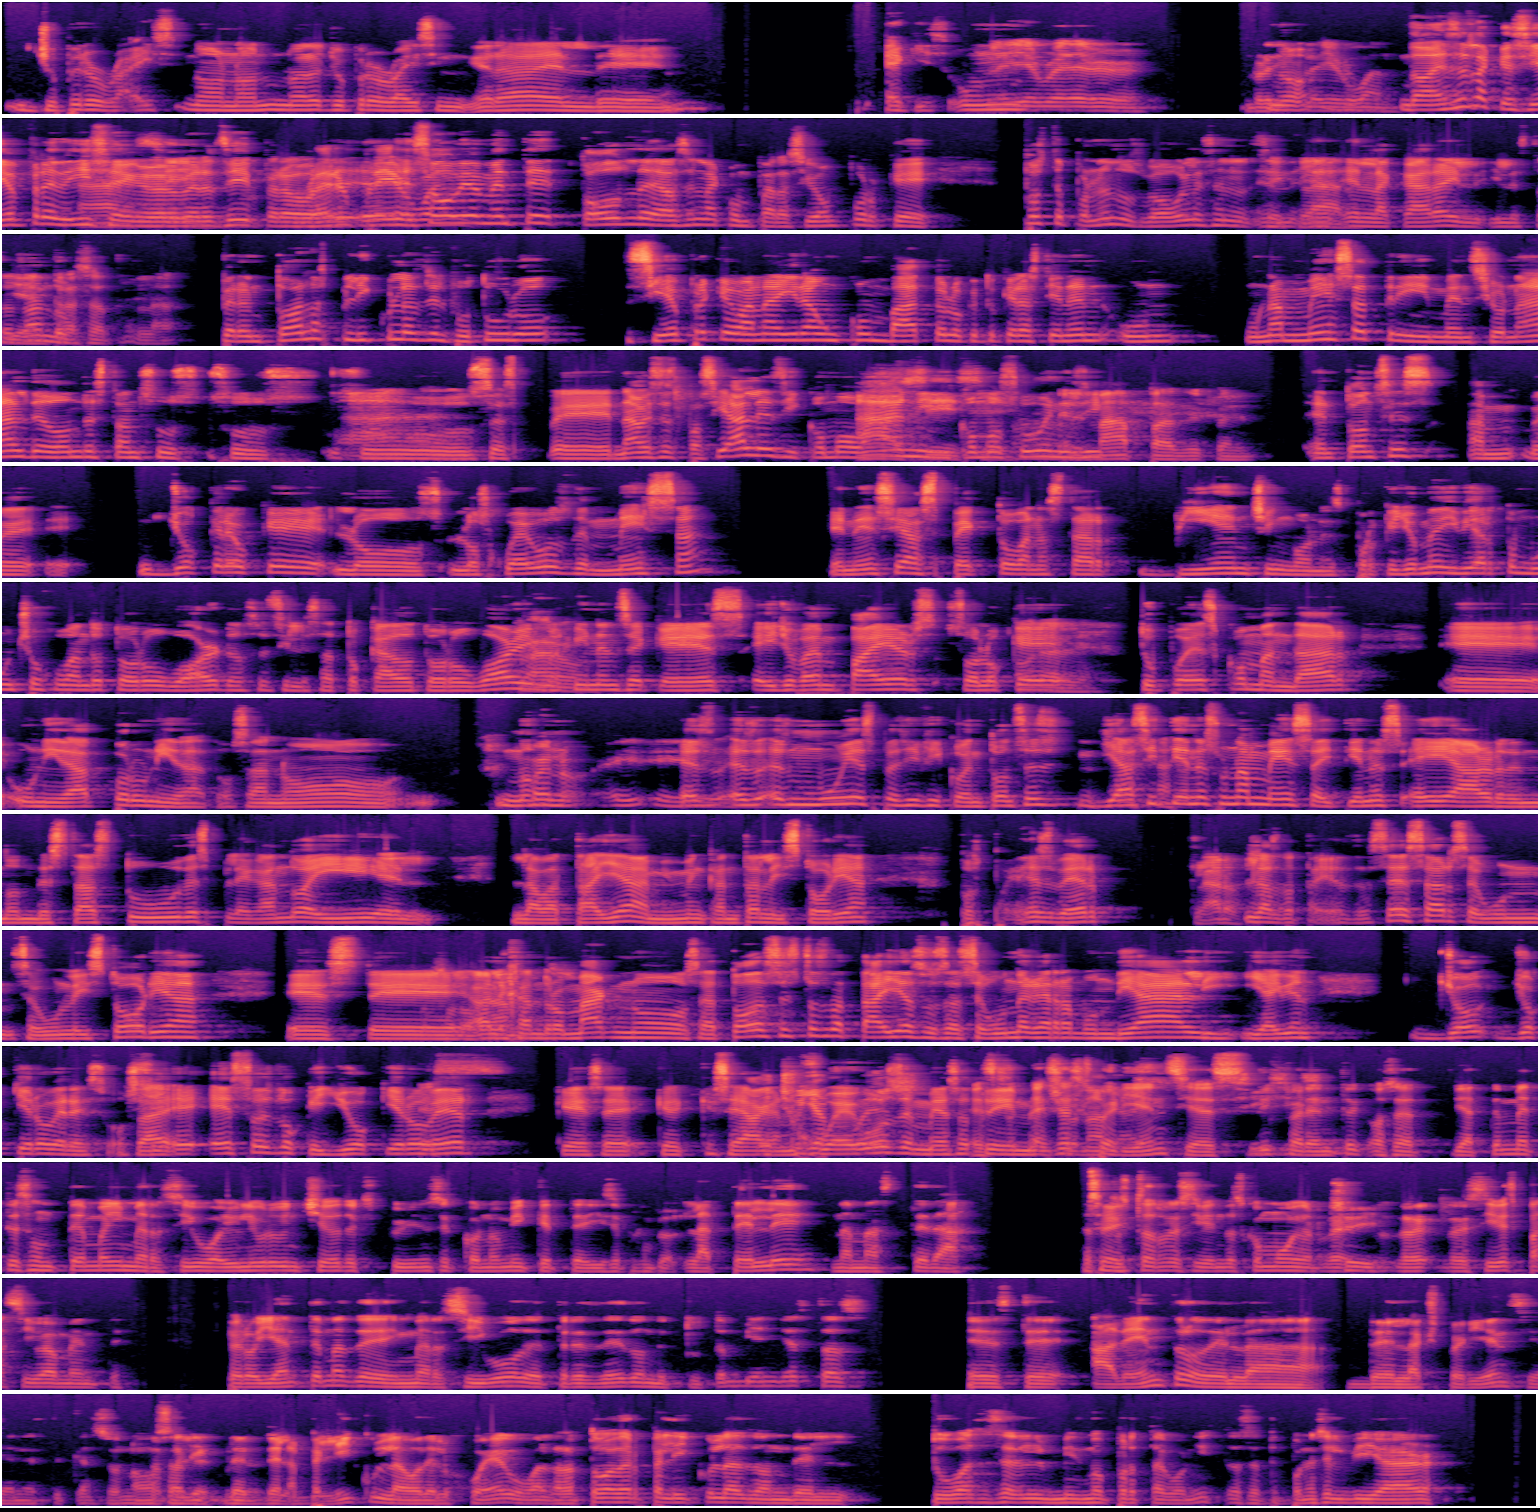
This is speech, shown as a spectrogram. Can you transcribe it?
Jupiter Rising. No, no, no era Jupiter Rising. Era el de X. Un, Player Ready, Ready no, Player One. no, esa es la que siempre dicen, Ah, sí. pero sí, pero eh, eso One. obviamente todos le hacen la comparación porque pues te ponen los goggles en, Sí, en- claro. en la cara y, y le estás Y dando. Pero en todas las películas del futuro, siempre que van a ir a un combate o lo que tú quieras, tienen un, una mesa tridimensional de dónde están sus, sus, Ah. sus es- eh, naves espaciales y cómo Ah, van sí, y cómo sí. suben. y El así. mapa de. Entonces, eh, eh, yo creo que los, los juegos de mesa en ese aspecto van a estar bien chingones. Porque yo me divierto mucho jugando Total War. No sé si les ha tocado Total War. Claro. Imagínense que es Age of Empires, solo que Órale. tú puedes comandar eh, unidad por unidad. O sea, no. no bueno, eh, es, es- es muy específico. Entonces, ya si tienes una mesa y tienes AR en donde estás tú desplegando ahí el, la batalla, a mí me encanta la historia, pues puedes ver Claro. las batallas de César según, según la historia, este. Alejandro Magno, o sea, todas estas batallas, o sea, Segunda Guerra Mundial y, y ahí bien, yo, yo quiero ver eso, o sea, Sí. e- eso es lo que yo quiero Es- ver que se, que, que se hagan, hecho, juegos puedes- de mesa Es- esa experiencia es Sí, sí, diferente. O sea, ya te metes a un tema inmersivo. Hay un libro bien chido de Experience Economy que te dice, por ejemplo, la tele nada más te da. O sea, Sí. Tú estás recibiendo, es como re- Sí. re- recibes pasivamente. Pero ya en temas de inmersivo, de 3D, donde tú también ya estás este, adentro de la, de la experiencia, en este caso, ¿no? O sea, de, la película o del juego. Al rato va a haber películas donde el- tú vas a ser el mismo protagonista. O sea, te pones el VR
